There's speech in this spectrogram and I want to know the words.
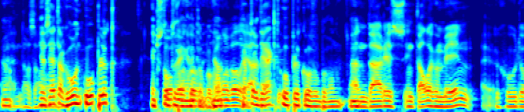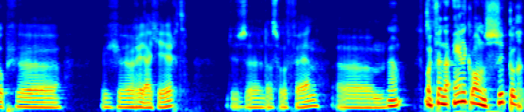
Ja. En dat is al... Je bent daar gewoon openlijk, ik stotter Openlijk eigenlijk. over begonnen wel, Je hebt ja. er direct openlijk over begonnen. Ja. En daar is in het algemeen eh, goed op ge- gereageerd. Dus eh, dat is wel fijn. Ehm, Ja. Maar ik vind dat eigenlijk wel een super,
